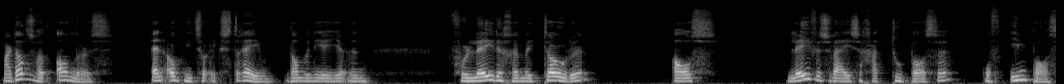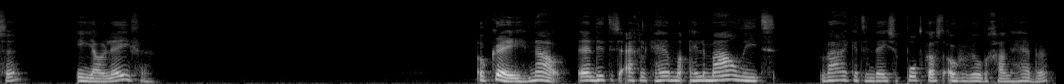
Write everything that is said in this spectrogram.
Maar dat is wat anders en ook niet zo extreem dan wanneer je een volledige methode als levenswijze gaat toepassen of inpassen in jouw leven. Oké, nou, en dit is eigenlijk helemaal, helemaal niet waar ik het in deze podcast over wilde gaan hebben.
